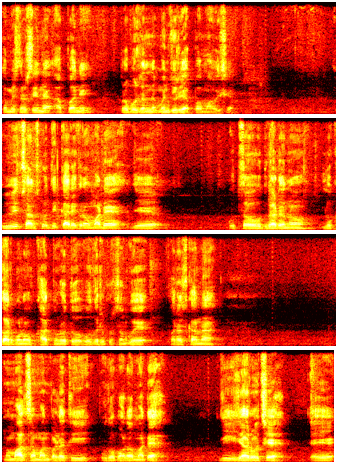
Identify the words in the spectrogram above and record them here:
કમિશનરશ્રીને આપવાની પ્રપોઝલને મંજૂરી આપવામાં આવી છે. વિવિધ સાંસ્કૃતિક કાર્યક્રમો માટે જે ઉત્સવ, ઉદ્ઘાટનો, લોકાર્પણો, ખાતમુહૂર્તો વગેરે પ્રસંગોએ ફરસખાનાનો માલ સામાન ભાડેથી પૂરો પાડવા માટે જે ઇજારો છે, એ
